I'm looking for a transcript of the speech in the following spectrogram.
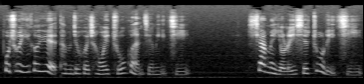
不出一个月，他们就会成为主管经理级。下面有了一些助理级。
